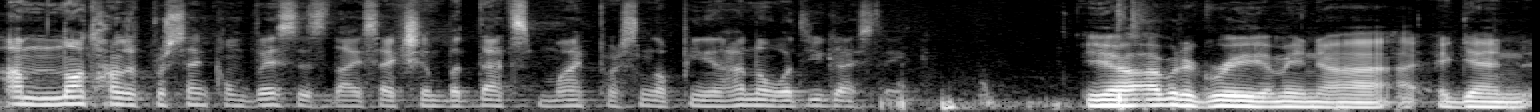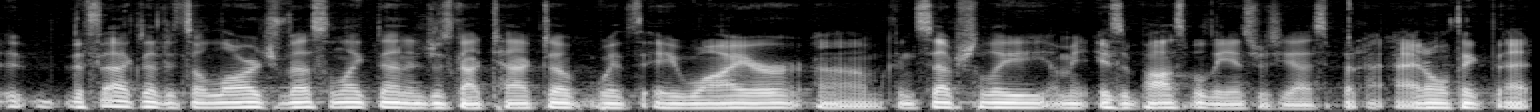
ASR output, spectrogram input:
I'm not 100% convinced it's dissection, but that's my personal opinion. I don't know what you guys think. Yeah, I would agree. I mean, uh, again, the fact that it's a large vessel like that and just got tacked up with a wire, um, conceptually, I mean, is it possible? The answer is yes, but I, I don't think that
